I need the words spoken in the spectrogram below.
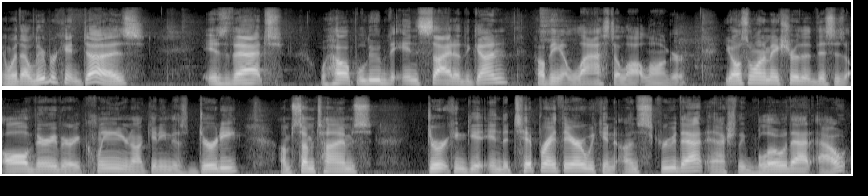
And what that lubricant does is that will help lube the inside of the gun, helping it last a lot longer. You also want to make sure that this is all very, very clean. You're not getting this dirty. Um, sometimes dirt can get in the tip right there. We can unscrew that and actually blow that out.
